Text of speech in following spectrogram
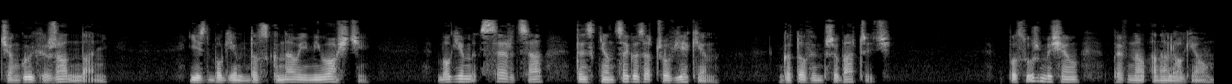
ciągłych żądań. Jest Bogiem doskonałej miłości, Bogiem serca tęskniącego za człowiekiem, gotowym przebaczyć. Posłużmy się pewną analogią.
